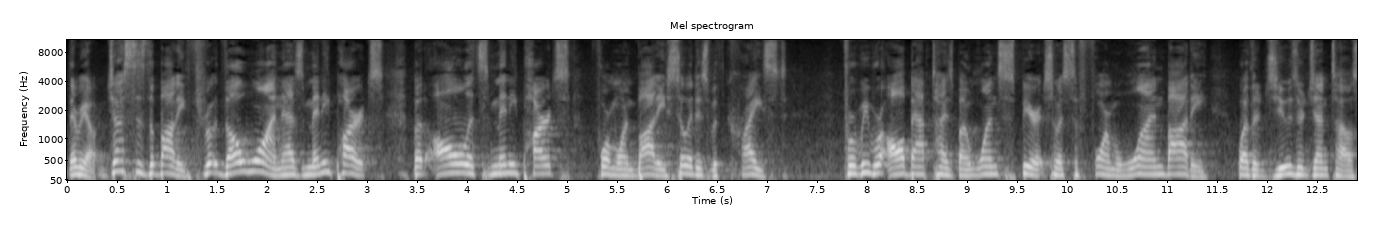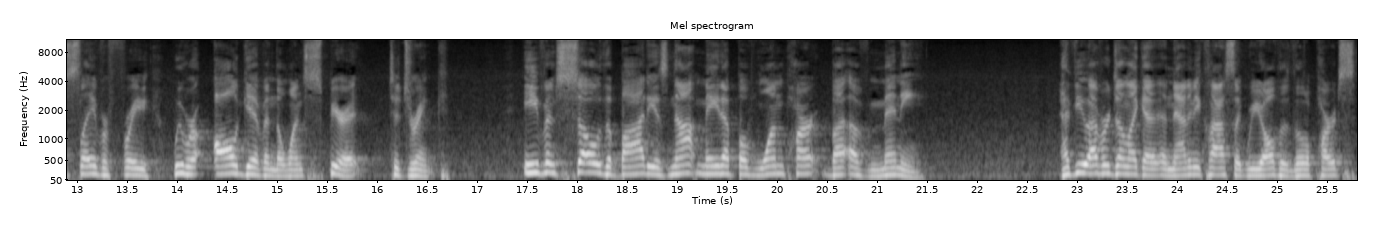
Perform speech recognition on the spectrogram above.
There we go. Just as the body, though one has many parts, but all its many parts form one body, so it is with Christ. For we were all baptized by one Spirit, so as to form one body, whether Jews or Gentiles, slave or free, we were all given the one Spirit to drink. Even so, the body is not made up of one part, but of many. Have you ever done like an anatomy class, like where all the little parts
